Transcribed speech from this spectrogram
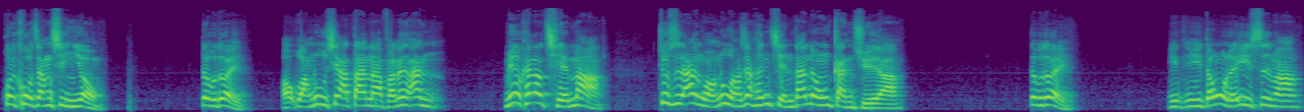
会扩张信用，对不对？哦，网络下单啊，反正按没有看到钱嘛，就是按网络，好像很简单那种感觉啊，对不对？你你懂我的意思吗？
